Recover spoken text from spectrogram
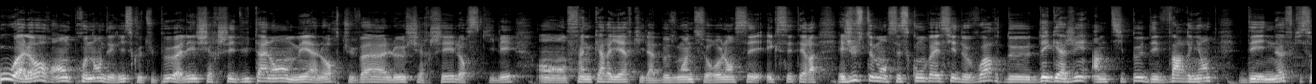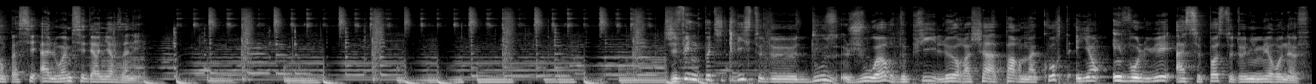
Ou alors en prenant des risques, tu peux aller chercher du talent, mais alors tu vas le chercher lorsqu'il est en fin de carrière, qu'il a besoin de se relancer, etc. Et justement, c'est ce qu'on va essayer de voir, de dégager un petit peu des variantes des neufs qui sont passés à l'OM ces dernières années. J'ai fait une petite liste de 12 joueurs depuis le rachat par courte ayant évolué à ce poste de numéro 9.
